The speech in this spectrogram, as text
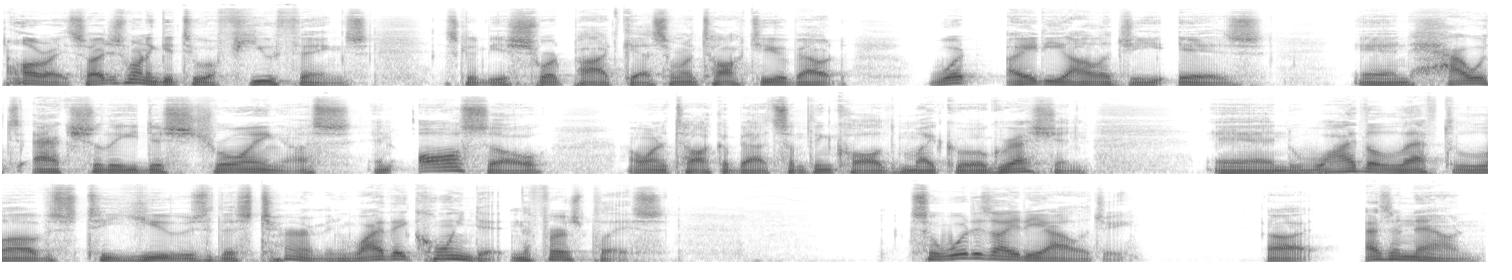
All right, so I just want to get to a few things. It's going to be a short podcast. I want to talk to you about what ideology is and how it's actually destroying us. And also, I want to talk about something called microaggression and why the left loves to use this term and why they coined it in the first place. So, what is ideology? Uh, as a noun,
